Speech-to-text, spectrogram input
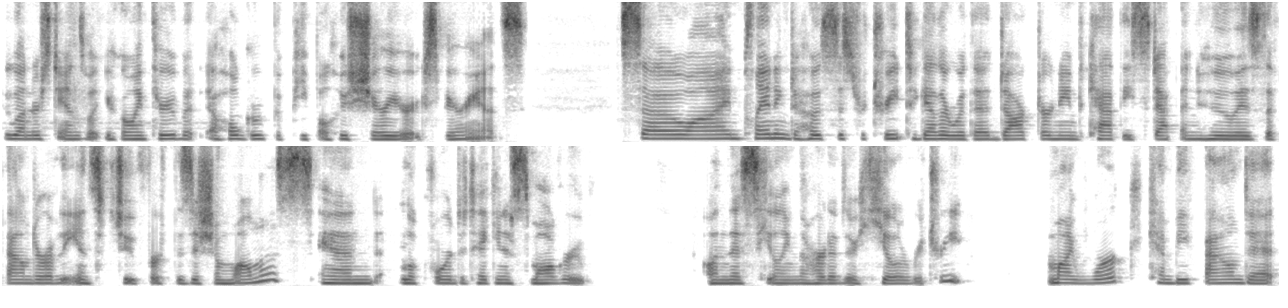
who understands what you're going through, but a whole group of people who share your experience. So I'm planning to host this retreat together with a doctor named Kathy Steppen, who is the founder of the Institute for Physician Wellness, and look forward to taking a small group on this Healing the Heart of the Healer retreat. My work can be found at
